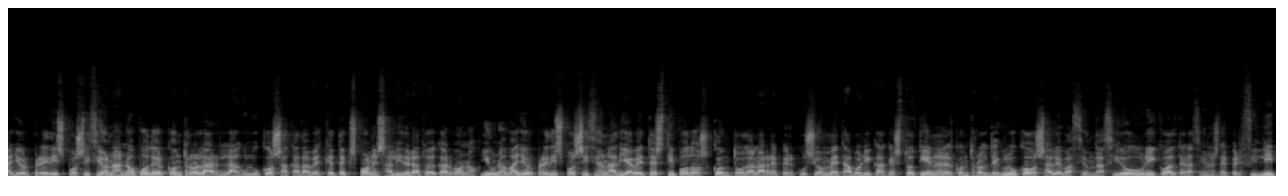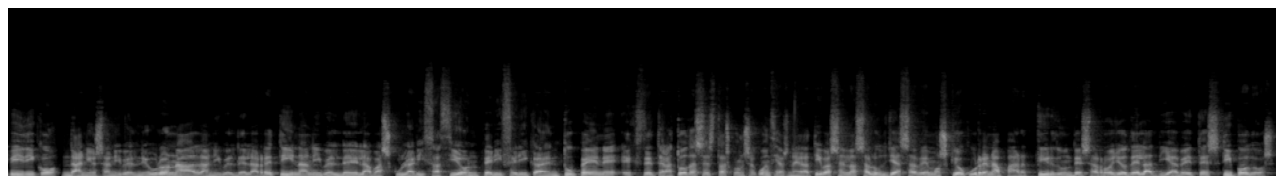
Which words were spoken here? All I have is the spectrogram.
mayor predisposición a no poder controlar la glucosa cada vez que te expones al hidrato de carbono y una mayor predisposición a diabetes tipo 2 con toda la repercusión metabólica que esto tiene en el control de glucosa, elevación de ácido úrico, alteraciones de perfil lipídico, daños a nivel neuronal, a nivel de la retina, a nivel de la vascularización periférica en tu pene, etc. Todas estas consecuencias negativas en la salud ya sabemos que ocurren a partir de un desarrollo de la diabetes tipo 2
